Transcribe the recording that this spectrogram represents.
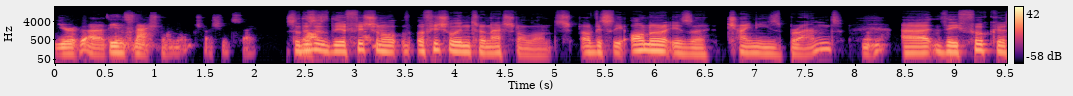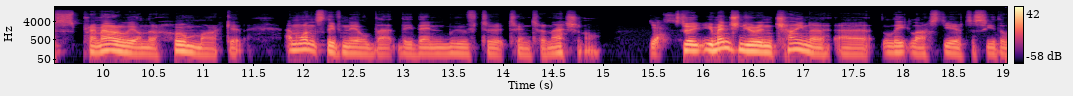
Europe, uh, the international launch, I should say. So this Wow. is the official official international launch. Obviously, Honor is a Chinese brand. Mhm. Uh, they focus primarily on their home market, and once they've nailed that, they then move to to international. Yes. So you mentioned you were in China uh, late last year to see the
